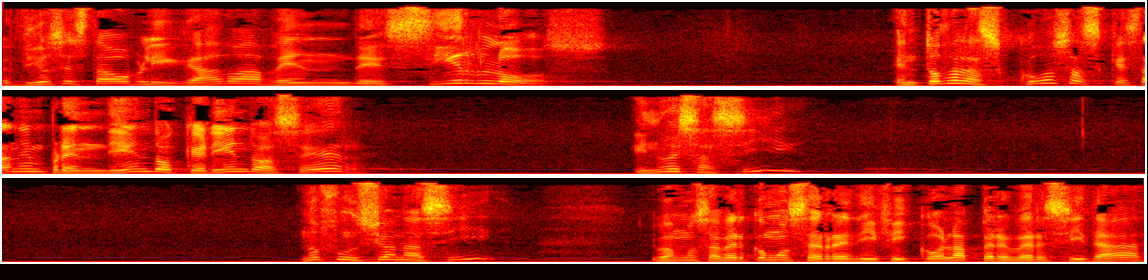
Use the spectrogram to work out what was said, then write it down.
Dios está obligado a bendecirlos en todas las cosas que están emprendiendo o queriendo hacer. Y no es así. No funciona así. Vamos a ver cómo se reedificó la perversidad.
